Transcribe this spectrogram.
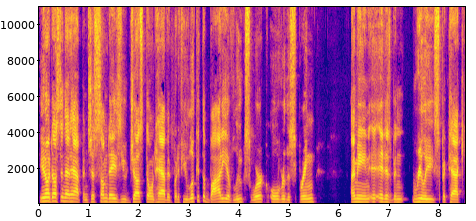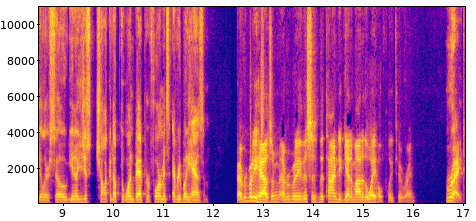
You know, Dustin, that happens. Just some days you just don't have it. But if you look at the body of Luke's work over the spring, I mean, it, it, has been really spectacular. So, you know, you just chalk it up to one bad performance. Everybody has them. Everybody has them. Everybody, this is the time to get them out of the way, hopefully, too, right? Right.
